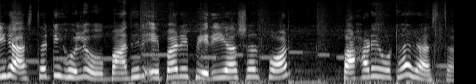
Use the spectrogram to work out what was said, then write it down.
এই রাস্তাটি হলো বাঁধের এপারে পেরিয়ে আসার পর পাহাড়ে ওঠার রাস্তা।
